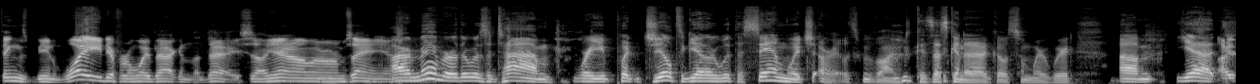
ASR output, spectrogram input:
things being way different way back in the day. So you know what I'm saying. you know? I remember there was a time where you put Jill together with a sandwich. All right, let's move on because that's gonna go somewhere weird. Um, yeah, I,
